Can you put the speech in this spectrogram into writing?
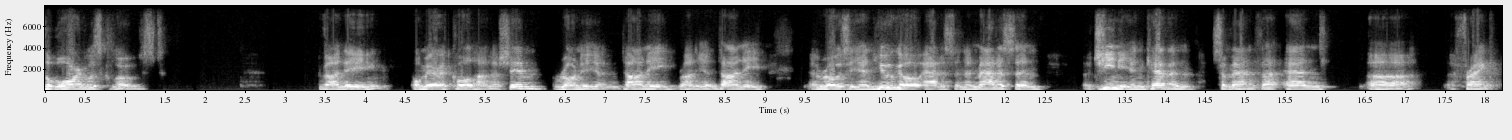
the ward was closed. Vani Omeret Kol Hanashim, Roni and Donnie, Ronnie and Donnie, uh, Rosie and Hugo, Addison and Madison, uh, Jeannie and Kevin, Samantha and uh, Frank,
